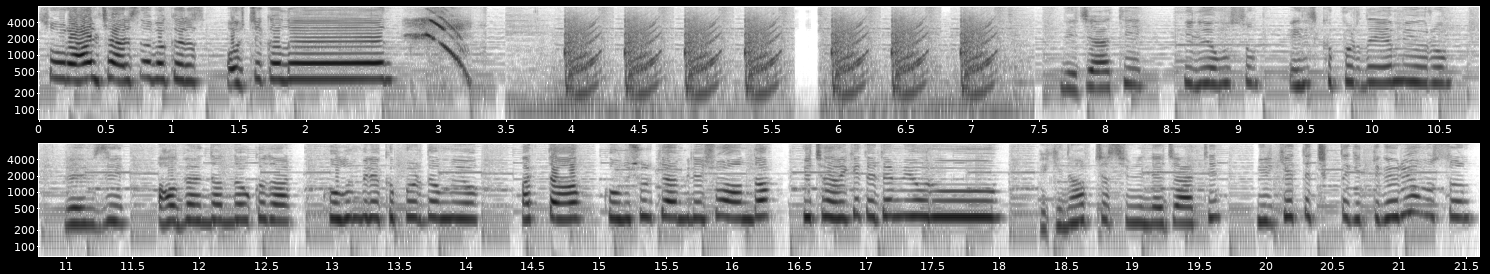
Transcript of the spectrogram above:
Sonra hal çaresine bakarız. Hoşçakalın. Necati biliyor musun ben hiç kıpırdayamıyorum. Remzi al benden de o kadar kolum bile kıpırdamıyor. Hatta konuşurken bile şu anda hiç hareket edemiyorum. Peki ne yapacağız şimdi Necati? Mirket de çıktı gitti görüyor musun?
